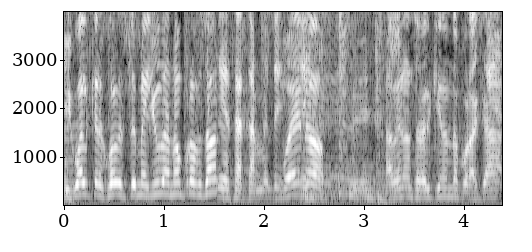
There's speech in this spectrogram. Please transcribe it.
igual que el jueves usted me ayuda, ¿no, profesor? Exactamente. Bueno, a ver, vamos a ver quién anda por acá.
